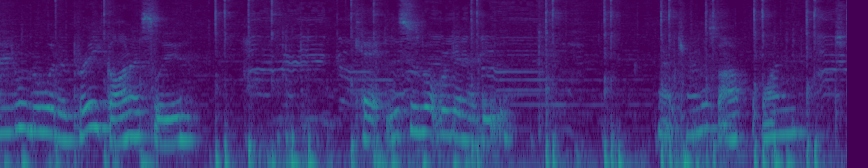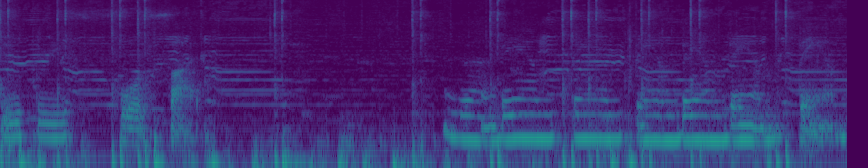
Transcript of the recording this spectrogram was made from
I don't know what to break, honestly. Okay, this is what we're gonna do. Now turn this off. One, two, three, four, five. Then bam, bam, bam, bam, bam, bam.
